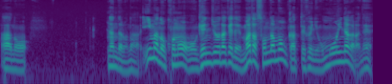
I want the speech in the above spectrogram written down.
あの、なんだろうな、今のこの現状だけでまだそんなもんかっていうふうに思いながらね、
